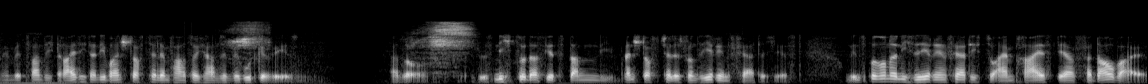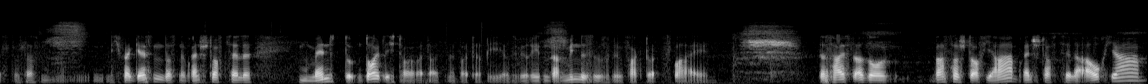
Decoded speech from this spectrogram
wenn wir 2030 dann die Brennstoffzelle im Fahrzeug haben, sind wir gut gewesen. Also es ist nicht dass jetzt dann die Brennstoffzelle schon serienfertig ist. Und insbesondere nicht serienfertig zu einem Preis, der verdaubar ist. Das darf man nicht vergessen, dass eine Brennstoffzelle im Moment deutlich teurer ist als eine Batterie. Also wir reden da mindestens über den Faktor 2. Das heißt also, Wasserstoff ja, Brennstoffzelle auch ja.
